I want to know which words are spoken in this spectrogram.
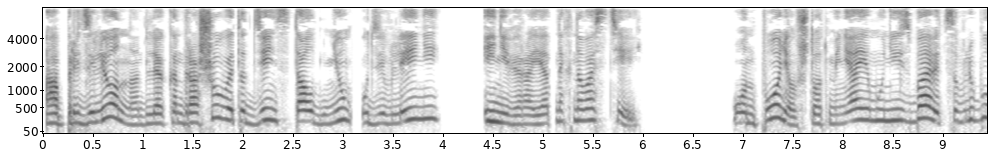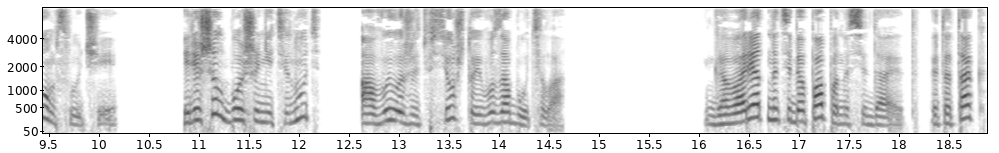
Определенно, для Кондрашова этот день стал днем удивлений и невероятных новостей. Он понял, что от меня ему не избавиться в любом случае, и решил больше не тянуть, а выложить все, что его заботило. «Говорят, на тебя папа наседает. Это так?»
